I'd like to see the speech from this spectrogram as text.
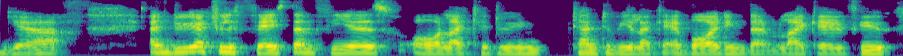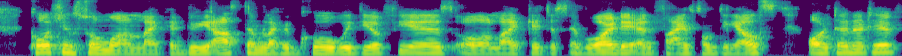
Yeah. And do you actually face them fears or like do you tend to be like avoiding them? Like if you coaching someone, like do you ask them like go with your fears or like just avoid it and find something else alternative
